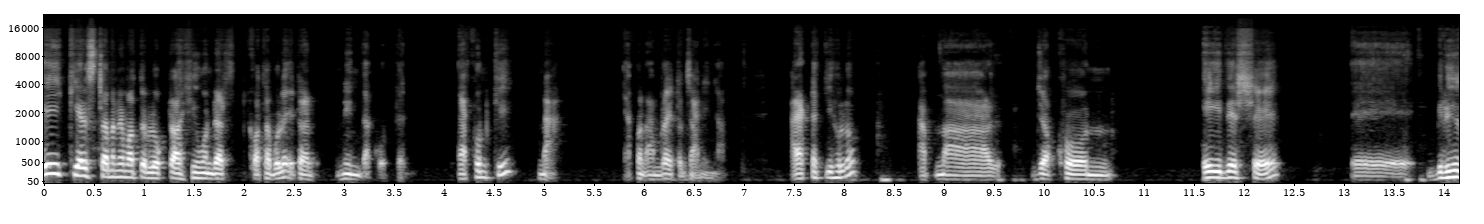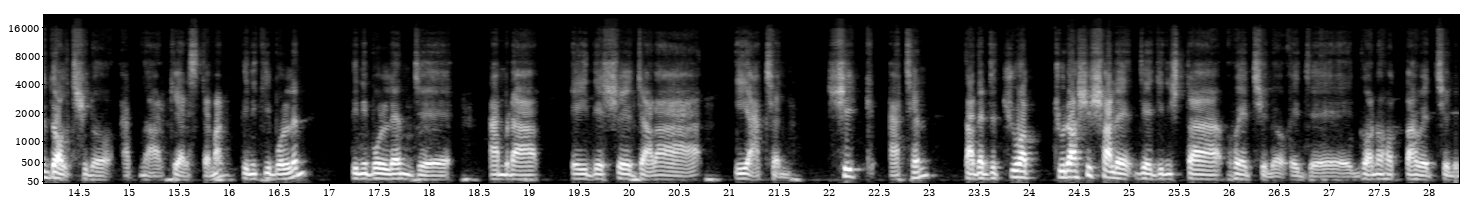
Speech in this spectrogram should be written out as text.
এই কেয়ার স্টামেনের মতো লোকটা হিউম্যান রাইটস কথা বলে এটার নিন্দা করতেন। এখন কি? না। এখন আমরা এটা জানি না। আর একটা কি হলো? আপনার যখন এই দেশে বিরোধী দল ছিল আপনার কেয়ার স্টেমার তিনি কি বললেন? তিনি বললেন যে আমরা এই দেশে যারা ই আছেন, শিখ আছেন, তাদের যে চুরাশি সালে যে জিনিসটা হয়েছিল, এই যে গণহত্যা হয়েছিল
